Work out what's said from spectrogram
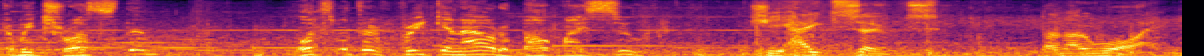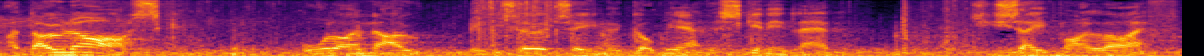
Can we trust them? What's with her freaking out about my suit? She hates suits. Don't know why. I don't ask. All I know, it was her team that got me out of the skinning lab. She saved my life.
